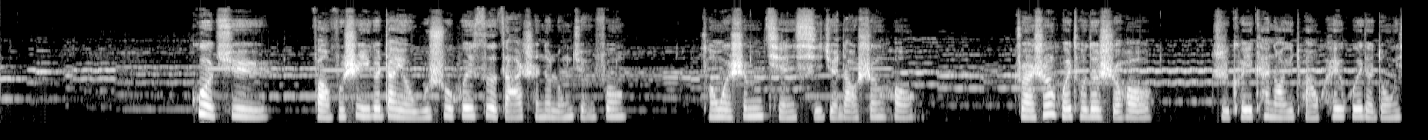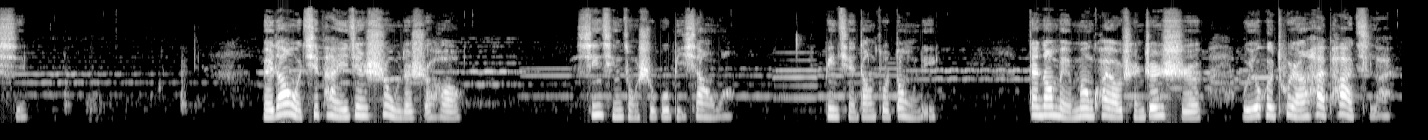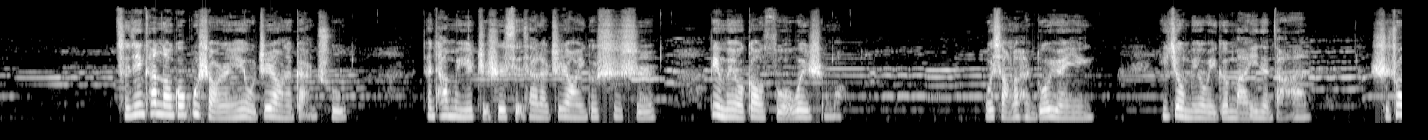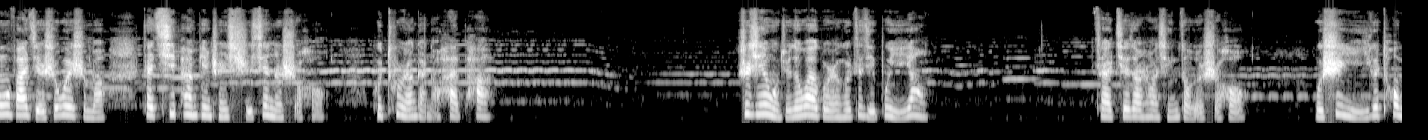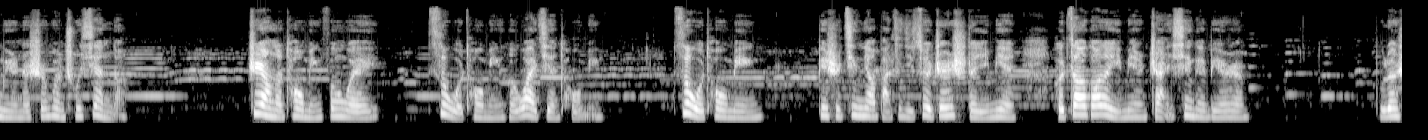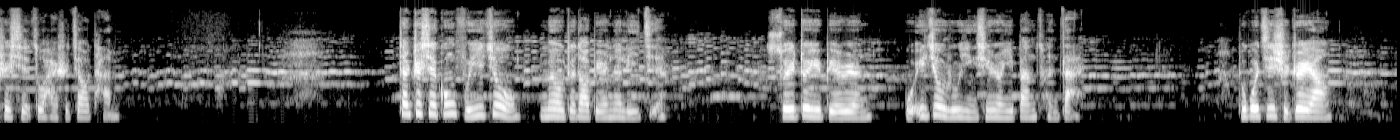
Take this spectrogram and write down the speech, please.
过去。仿佛是一个带有无数灰色杂陈的龙卷风，从我身前席卷到身后。转身回头的时候，只可以看到一团黑灰的东西。每当我期盼一件事物的时候，心情总是无比向往，并且当作动力；但当美梦快要成真时，我又会突然害怕起来。曾经看到过不少人也有这样的感触。但他们也只是写下了这样一个事实，并没有告诉我为什么。我想了很多原因，依旧没有一个满意的答案，始终无法解释为什么在期盼变成实现的时候，会突然感到害怕。之前我觉得外国人和自己不一样，在街道上行走的时候，我是以一个透明人的身份出现的。这样的透明分为。自我透明和外界透明，自我透明便是尽量把自己最真实的一面和糟糕的一面展现给别人，不论是写作还是交谈。但这些功夫依旧没有得到别人的理解，所以对于别人，我依旧如隐形人一般存在。不过即使这样，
